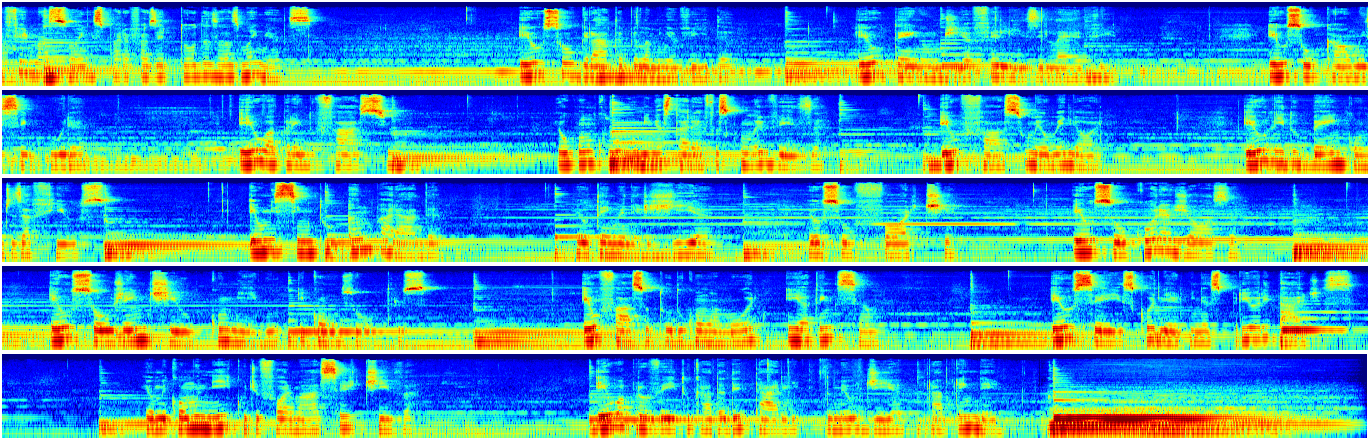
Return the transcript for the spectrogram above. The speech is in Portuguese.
Afirmações para fazer todas as manhãs. Eu sou grata pela minha vida. Eu tenho um dia feliz e leve. Eu sou calma e segura. Eu aprendo fácil. Eu concluo minhas tarefas com leveza. Eu faço o meu melhor. Eu lido bem com desafios eu me sinto amparada. Eu tenho energia, eu sou forte, eu sou corajosa, eu sou gentil comigo e com os outros. Eu faço tudo com amor e atenção. Eu sei escolher minhas prioridades. Eu me comunico de forma assertiva eu aproveito cada detalhe do meu dia para aprender.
